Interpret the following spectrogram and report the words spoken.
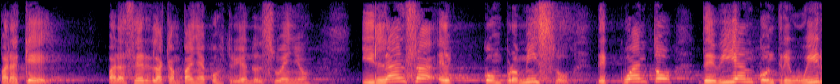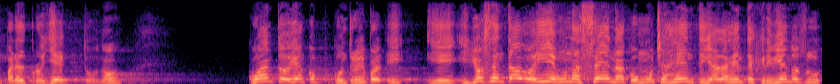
¿Para qué? Para hacer la campaña Construyendo el Sueño. Y lanza el compromiso de cuánto debían contribuir para el proyecto, ¿no? ¿Cuánto debían contribuir? Y, y, yo sentado ahí en una cena con mucha gente y ya la gente escribiendo su,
